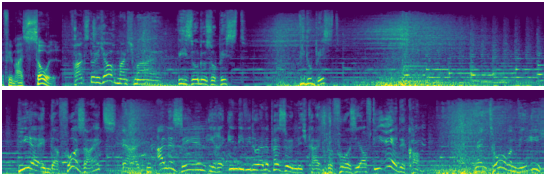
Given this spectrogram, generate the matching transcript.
Der Film heißt Soul. Fragst du dich auch manchmal, wieso du so bist, wie du bist? Hier im Davorseits erhalten alle Seelen ihre individuelle Persönlichkeit, bevor sie auf die Erde kommen. Mentoren wie ich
